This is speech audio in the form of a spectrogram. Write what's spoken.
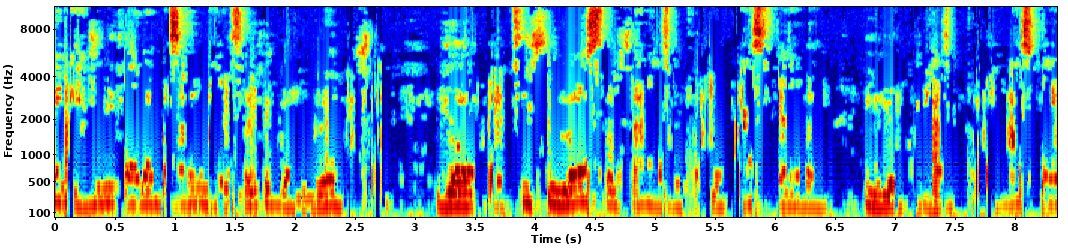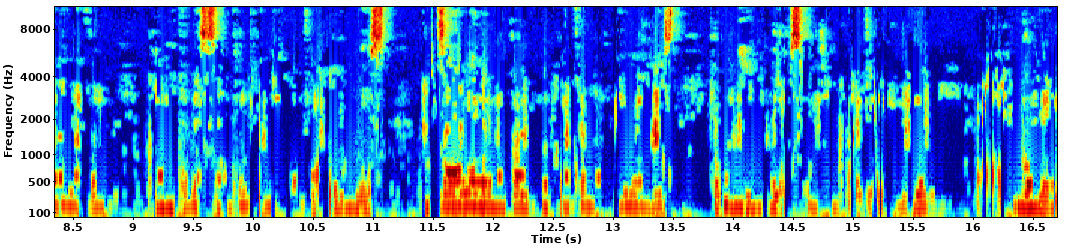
من عجیبی کردن مثلا مریضهایی که گانگرن داشتن یا تیشو لاس داشتن از مطالعه حذف کردن ایلیوکومی از مطالعه حذف کردن و کارت به سنتینگ هم نیست. نظر من این مطالعه نکات مهمی هست که ما در اکسکلوژن کرایتریا مورد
